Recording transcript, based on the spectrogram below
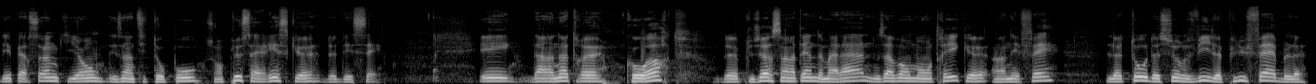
Les personnes qui ont des antitopos sont plus à risque de décès. Et dans notre cohorte de plusieurs centaines de malades, nous avons montré qu'en effet, le taux de survie le plus faible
